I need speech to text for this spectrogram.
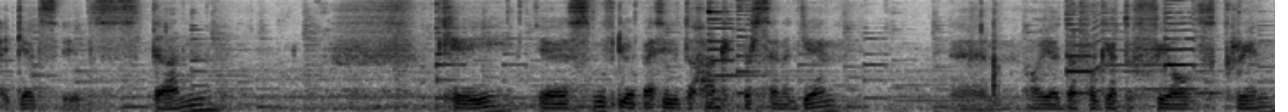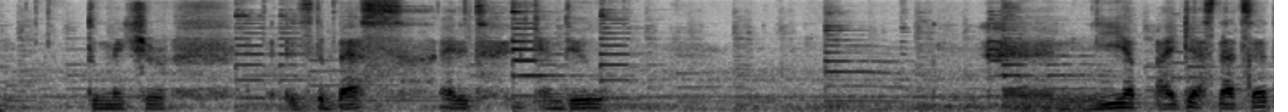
I guess it's done. Okay just move the opacity to 100% again. And oh yeah don't forget to fill screen to make sure it's the best edit you can do. And yep I guess that's it.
